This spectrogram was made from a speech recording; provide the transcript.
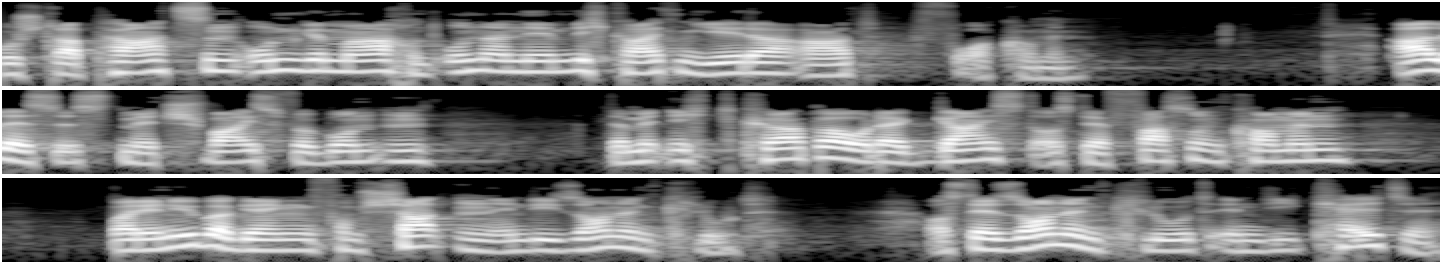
wo Strapazen, Ungemach und Unannehmlichkeiten jeder Art vorkommen. Alles ist mit Schweiß verbunden, damit nicht Körper oder Geist aus der Fassung kommen bei den Übergängen vom Schatten in die Sonnenklut, aus der Sonnenklut in die Kälte,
